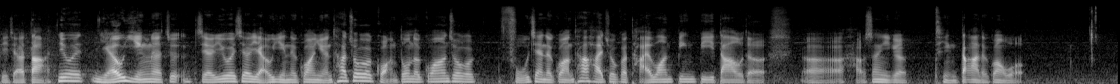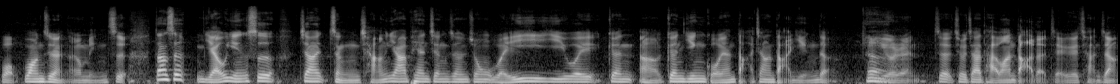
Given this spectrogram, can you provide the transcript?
比较大，因为姚莹呢，就有一位叫姚莹的官员，他做过广东的官，做过福建的官，他还做过台湾兵必道的，呃，好像一个挺大的官，我我忘记了那个名字。但是姚莹是在整场鸦片战争中唯一一位跟啊、呃跟英国人打仗打赢的一个嗯人，这就在台湾打的这个场仗，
